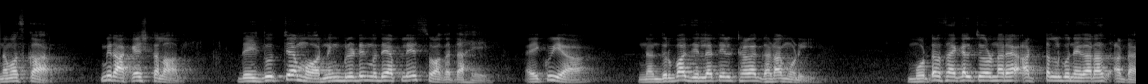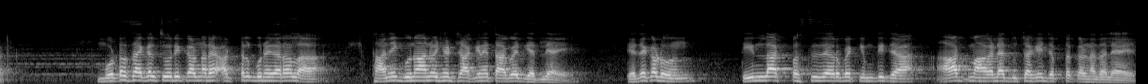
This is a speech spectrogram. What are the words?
नमस्कार मी राकेश कलाल. देशदूतच्या मॉर्निंग बुलेटिनमध्ये आपले स्वागत आहे. ऐकूया नंदुरबार जिल्ह्यातील ठळक घडामोडी. मोटरसायकल चोरणाऱ्या अट्टल गुन्हेगारास अटक. मोटरसायकल चोरी करणाऱ्या अट्टल गुन्हेगाराला स्थानिक गुन्हा अन्वेषण शाखेने ताब्यात घेतले आहे. त्याच्याकडून तीन लाख पस्तीस हजार रुपये किमतीच्या आठ महागड्या दुचाकी जप्त करण्यात आल्या आहेत.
